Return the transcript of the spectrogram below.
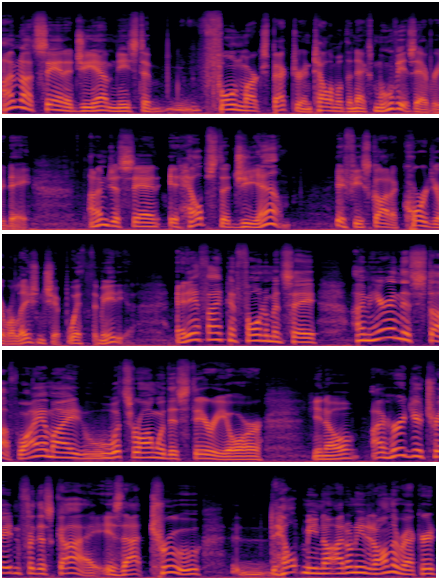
I'm not saying a GM needs to phone Mark Spector and tell him what the next move is every day. I'm just saying it helps the GM if he's got a cordial relationship with the media. And if I can phone him and say, I'm hearing this stuff. Why am I, what's wrong with this theory? Or, you know, I heard you're trading for this guy. Is that true? Help me not, I don't need it on the record,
